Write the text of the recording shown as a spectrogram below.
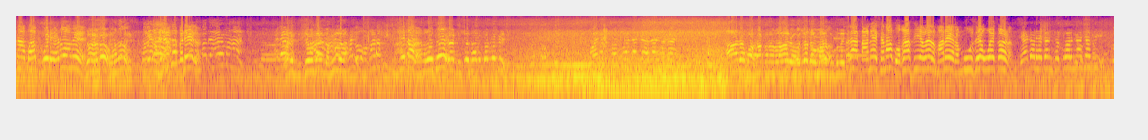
ને આ બાપ ગોળ હેડો અમે હેડો. કે રમ્યા છે ઘડેલ અલે અરે ડીજે વગાડી રમી લો તો વગાડો કે ડીજે તાર. સારો છે. અરે ડીજે ચાલુ કરજો કે. આરે વાઘા કરો આરે હોશે દો મારે દુખ લઈ અલે તાને શેના બોગાસી હવે? મારે રમવું છે ઓય કણ. હેડર હેડર ઠકવાડ ના જાતી. તો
